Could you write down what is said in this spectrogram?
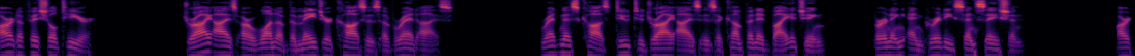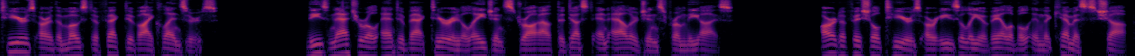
Artificial tear. Dry eyes are one of the major causes of red eyes. Redness caused due to dry eyes is accompanied by itching, burning and gritty sensation. Our tears are the most effective eye cleansers. These natural antibacterial agents draw out the dust and allergens from the eyes. Artificial tears are easily available in the chemist's shop.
